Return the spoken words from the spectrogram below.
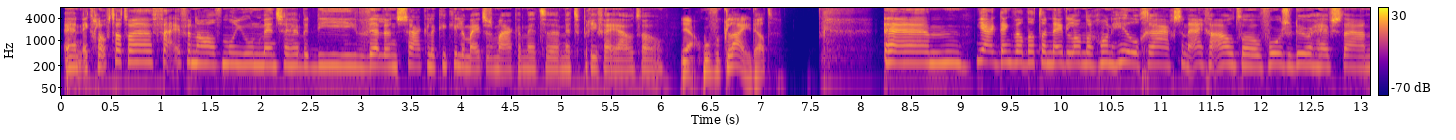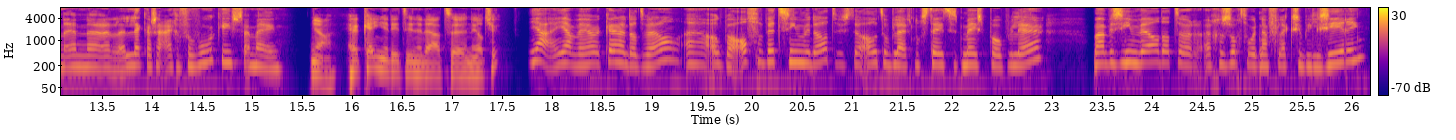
En ik geloof dat we 5,5 miljoen mensen hebben die wel eens zakelijke kilometers maken met, uh, met de privéauto. Ja, hoe verklaar je dat? Um, ja, ik denk wel dat de Nederlander gewoon heel graag zijn eigen auto voor zijn deur heeft staan en uh, lekker zijn eigen vervoer kiest daarmee. Ja, herken je dit inderdaad, uh, Neeltje? Ja, ja, we herkennen dat wel. Uh, ook bij Alphabet zien we dat. Dus de auto blijft nog steeds het meest populair. Maar we zien wel dat er uh, gezocht wordt naar flexibilisering.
